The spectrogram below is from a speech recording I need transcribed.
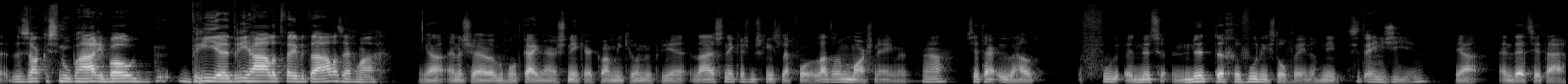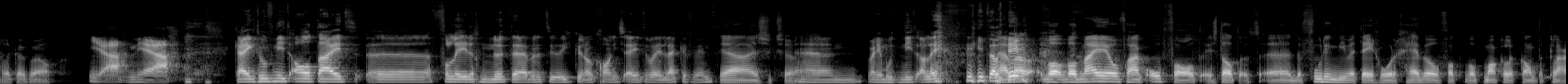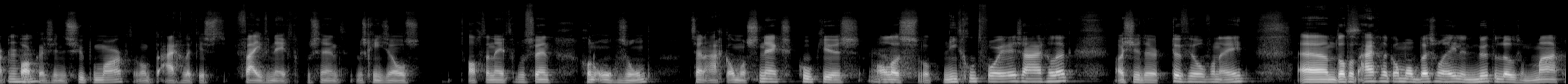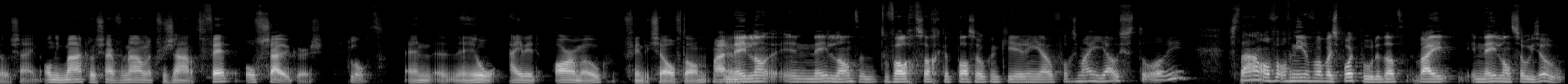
de zakken snoep Haribo, drie, drie halen, twee betalen, zeg maar. Ja, en als je bijvoorbeeld kijkt naar een Snicker qua micronutriënten. Nou, een Snicker is misschien slecht voor. Laten we een Mars nemen. Ja. Zit daar überhaupt voed, nuttige voedingsstoffen in of niet? Er zit energie in. Ja, en dat zit eigenlijk ook wel. Ja, ja. Kijk, het hoeft niet altijd uh, volledig nut te hebben natuurlijk. Je kunt ook gewoon iets eten wat je lekker vindt. Ja, is ook zo. Um, maar je moet niet alleen... niet alleen ja, maar wat, wat, mij heel vaak opvalt, is dat het, uh, de voeding die we tegenwoordig hebben... of wat, wat makkelijk kant-en-klaar te mm -hmm. pakken is in de supermarkt. Want eigenlijk is 95%, misschien zelfs 98% gewoon ongezond. Het zijn eigenlijk allemaal snacks, koekjes, alles wat niet goed voor je is eigenlijk. Als je er te veel van eet. Um, dat het eigenlijk allemaal best wel hele nutteloze macro's zijn. Al die macro's zijn voornamelijk verzadigd vet of suikers. Klopt. En heel eiwitarm ook, vind ik zelf dan. Maar in, Nederland, in Nederland, en toevallig zag ik het pas ook een keer in jouw, volgens mij in jouw story staan. Of, of in ieder geval bij Sportpoeder, dat wij in Nederland sowieso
